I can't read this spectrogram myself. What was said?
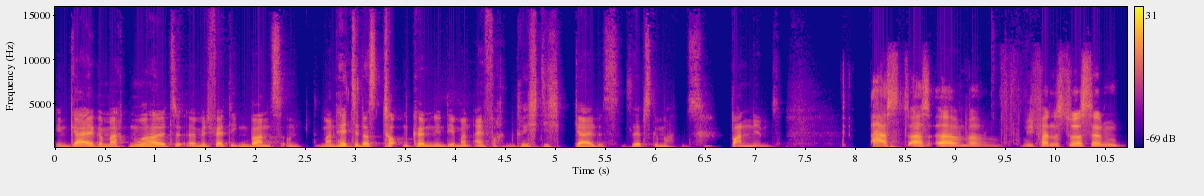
in geil gemacht, nur halt äh, mit fertigen Buns und man hätte das toppen können, indem man einfach ein richtig geiles selbstgemachtes Bun nimmt. Hast, hast, äh, wie fandest du das denn?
